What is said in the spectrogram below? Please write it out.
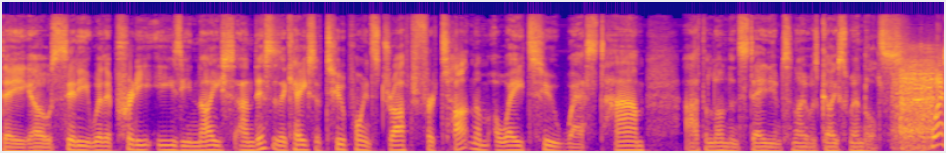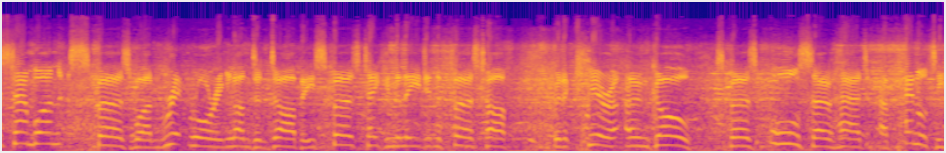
There you go, City with a pretty easy night. And this is a case of two points dropped for Tottenham away to West Ham at the London Stadium tonight was Guy Swindles. West Ham one, Spurs one. Rip roaring London derby. Spurs taking the lead in the first half with a Kehrer own goal. Spurs also had a penalty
